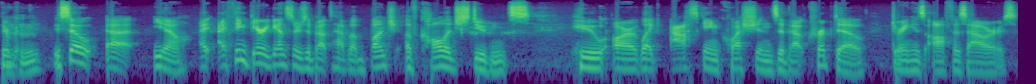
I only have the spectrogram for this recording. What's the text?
They're, Mhm. so, uh, you know, I, I think Gary Gensler is about to have a bunch of college students who are like asking questions about crypto during his office hours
